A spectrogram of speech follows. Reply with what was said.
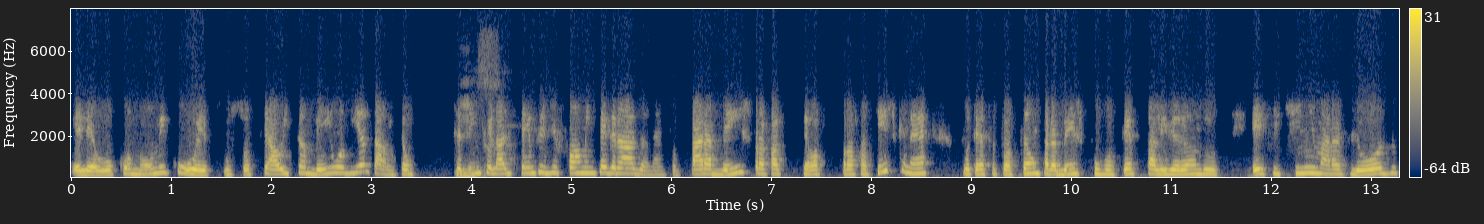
ele é o econômico, o social e também o ambiental. Então, você Isso. tem que olhar sempre de forma integrada, né? Então, parabéns para a Facisc, né? Por ter essa atuação, parabéns por você por estar liderando esse time maravilhoso.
